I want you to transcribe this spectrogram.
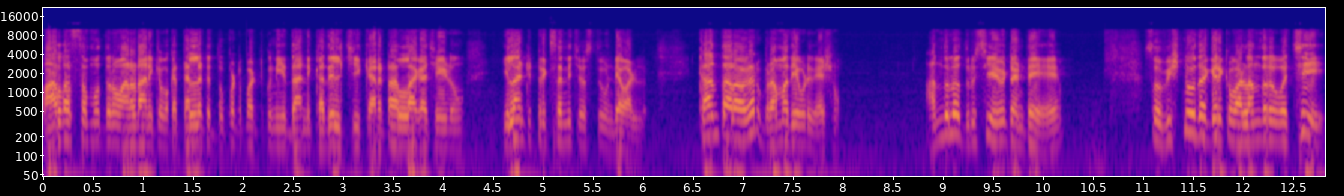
పాల సముద్రం అనడానికి ఒక తెల్లటి దుప్పటి పట్టుకుని దాన్ని కదిల్చి కెరటాల్లాగా చేయడం ఇలాంటి ట్రిక్స్ అన్ని చేస్తూ ఉండేవాళ్ళు. కాంతారావు గారు బ్రహ్మదేవుడి వేషం. అందులో దృశ్యం ఏమిటంటే సో విష్ణువు దగ్గరికి వాళ్ళందరూ వచ్చి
